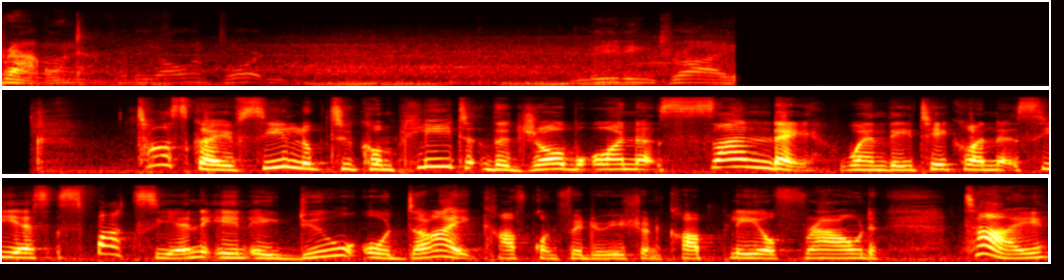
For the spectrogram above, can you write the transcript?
round. Tusker FC look to complete the job on Sunday when they take on CS Sfaxien in a do-or-die CAF Confederation Cup playoff round tie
